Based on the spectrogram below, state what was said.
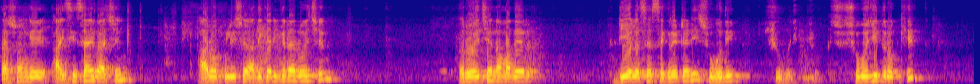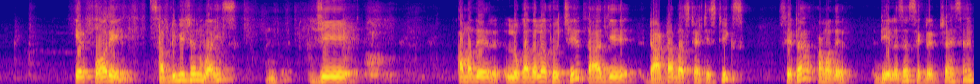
তার সঙ্গে আইসি সাহেব আছেন আরও পুলিশের আধিকারিকরা রয়েছেন। রয়েছেন আমাদের ডিএলএস এর সেক্রেটারি শুভদীপ শুভজিৎ শুভজিৎ রক্ষিত। এরপরে সাবডিভিশন ওয়াইজ যে আমাদের লোক আদালত হচ্ছে, তার যে ডাটা বা স্ট্যাটিস্টিক্স সেটা আমাদের ডিএলএস এর সেক্রেটারি সাহেব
